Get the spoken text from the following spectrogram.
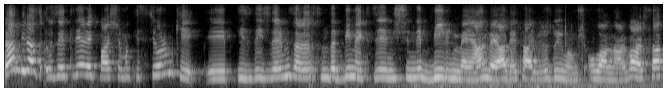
Ben biraz özetleyerek başlamak istiyorum ki e, izleyicilerimiz arasında BİMEX direnişini bilmeyen veya detayları duymamış olanlar varsa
